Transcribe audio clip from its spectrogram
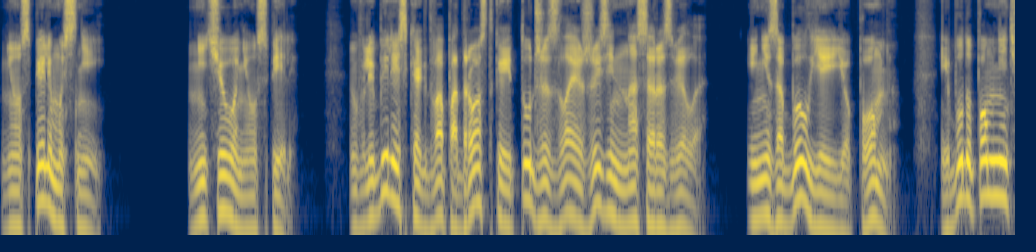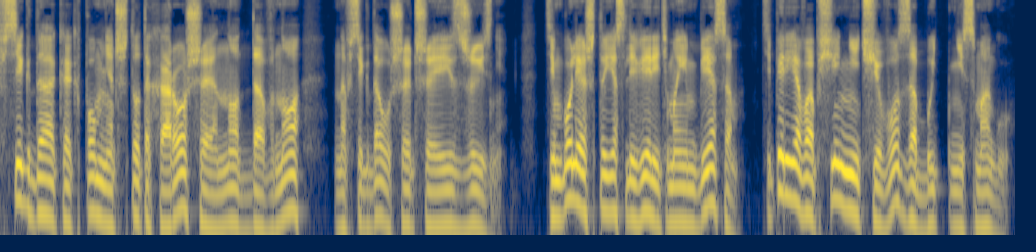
не успели мы с ней. Ничего не успели. Влюбились как два подростка, и тут же злая жизнь нас и развела. И не забыл я ее, помню. И буду помнить всегда, как помнят что-то хорошее, но давно, навсегда ушедшее из жизни. Тем более, что если верить моим бесам, теперь я вообще ничего забыть не смогу.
